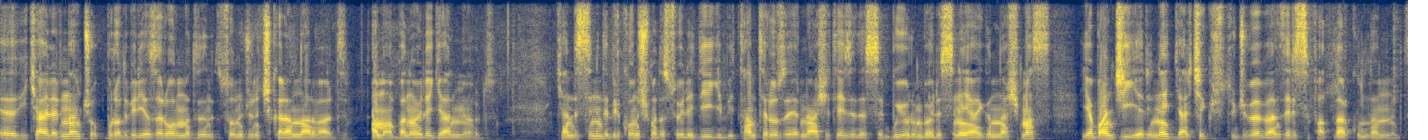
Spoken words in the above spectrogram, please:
E, hikayelerinden çok buralı bir yazar olmadığı sonucunu çıkaranlar vardı. Ama bana öyle gelmiyordu. Kendisinin de bir konuşmada söylediği gibi Tanteroza yerine Ayşe teyze dese bu yorum böylesine yaygınlaşmaz. Yabancı yerine gerçek üstücü ve benzeri sıfatlar kullanılırdı.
